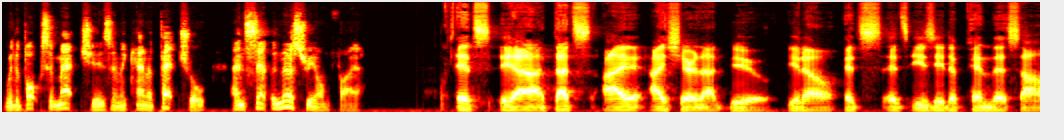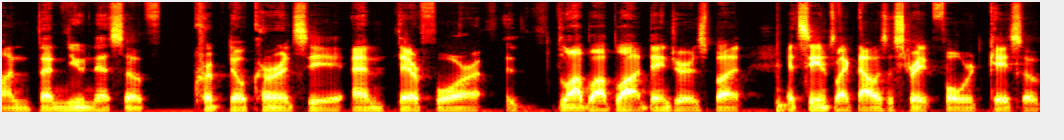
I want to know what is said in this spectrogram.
with a box of matches and a can of petrol and set the nursery on fire. It's yeah, that's I I share that view you know it's it's easy to pin this on the newness of cryptocurrency and therefore blah blah blah dangers but it seems like that was a straightforward case of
